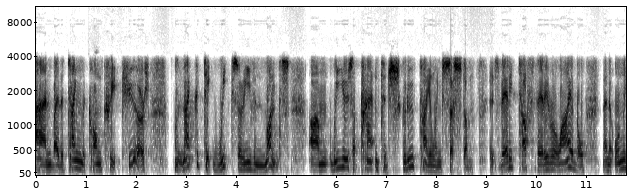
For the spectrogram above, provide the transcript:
and by the time the concrete cures, that could take weeks or even months. Um, we use a patented screw piling system. It's very tough, very reliable, and it only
